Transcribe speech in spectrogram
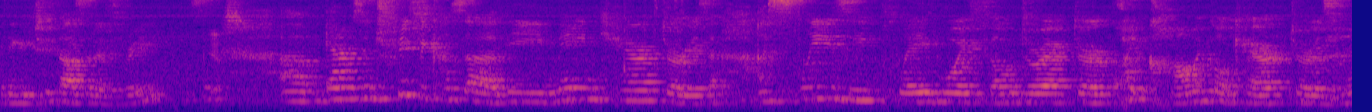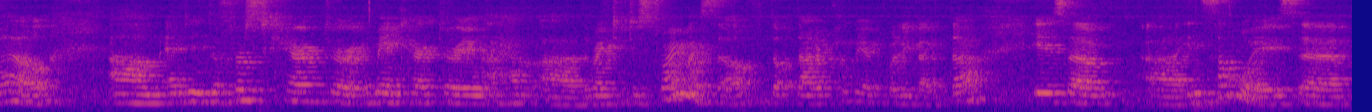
I think in 2003. Yes. Um, and I was intrigued because uh, the main character is a, a, sleazy playboy film director, quite comical character as well. Um, and the, the, first character, the main character in I Have uh, the Right to Destroy Myself, Dara Pamir Koligaita, is um, uh, in some ways, uh,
